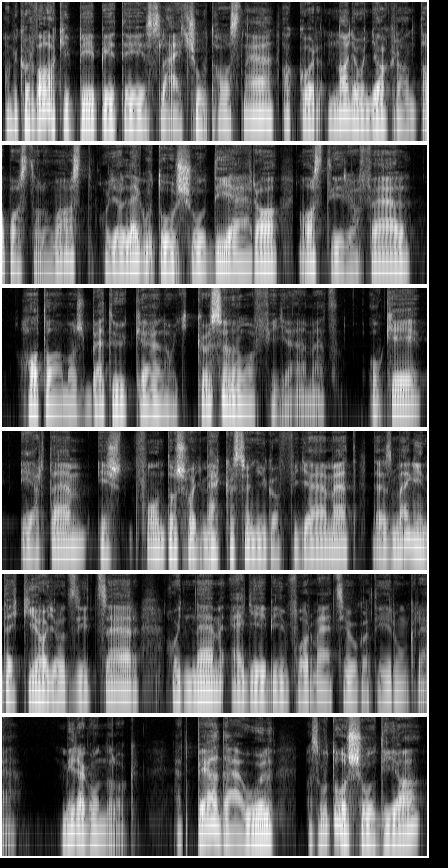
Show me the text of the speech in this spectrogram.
Amikor valaki PPT slideshow-t használ, akkor nagyon gyakran tapasztalom azt, hogy a legutolsó diára azt írja fel hatalmas betűkkel, hogy köszönöm a figyelmet. Oké, okay, értem, és fontos, hogy megköszönjük a figyelmet, de ez megint egy kihagyott zicser, hogy nem egyéb információkat írunk rá. Mire gondolok? Hát például az utolsó dia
